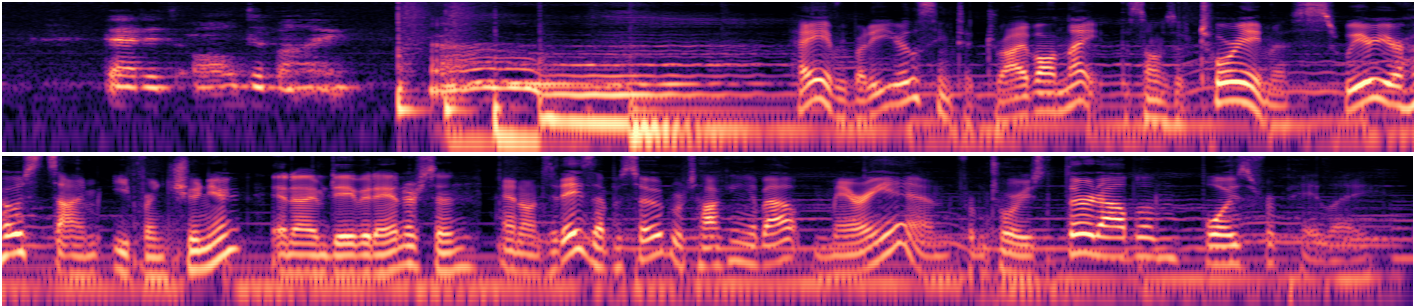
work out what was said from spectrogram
that it's all divine. Hey everybody, you're listening to Drive All Night, the songs of Tori Amos. We're your hosts. I'm Ephraim Jr. And I'm David Anderson. And on today's episode, we're talking about Marianne from Tori's third album, Boys for Pele.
